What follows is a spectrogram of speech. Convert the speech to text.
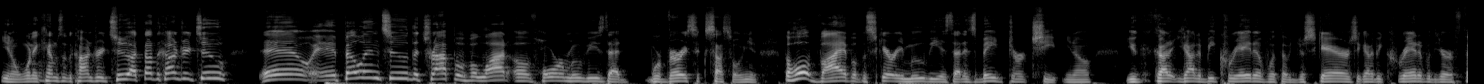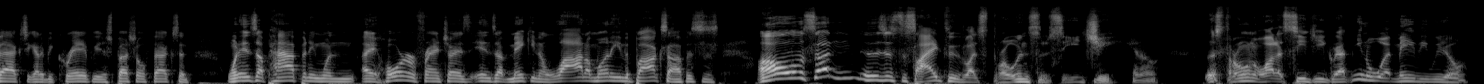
you know, when it comes to the Conjuring 2, I thought the Conjuring 2 it, eh, it fell into the trap of a lot of horror movies that were very successful. You know, the whole vibe of a scary movie is that it's made dirt cheap, you know. You got you got to be creative with your scares. You got to be creative with your effects. You got to be creative with your special effects. And what ends up happening when a horror franchise ends up making a lot of money in the box office is all of a sudden they just decide to let's throw in some CG. You know, let's throw in a lot of CG grab. You know what? Maybe we don't.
